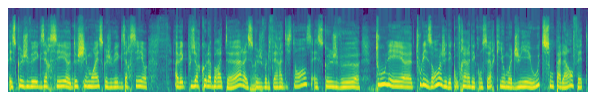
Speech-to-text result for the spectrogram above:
Est-ce que je veux exercer euh, de chez moi? Est-ce que je veux exercer euh, avec plusieurs collaborateurs Est-ce que je veux le faire à distance? Est-ce que je veux euh, tous les euh, tous les ans J'ai des confrères et des consoeurs qui au mois de juillet et août sont pas là en fait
